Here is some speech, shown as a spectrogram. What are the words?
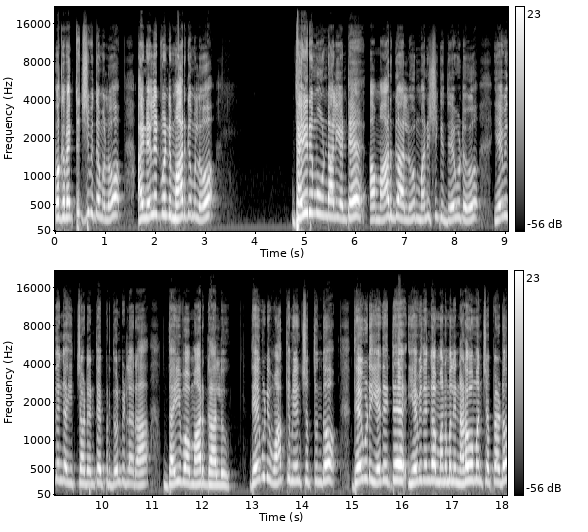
ఒక వ్యక్తి జీవితంలో ఆయన వెళ్ళేటువంటి మార్గంలో ధైర్యము ఉండాలి అంటే ఆ మార్గాలు మనిషికి దేవుడు ఏ విధంగా ఇచ్చాడంటే ఇప్పుడు దోని బిడ్డారా దైవ మార్గాలు. దేవుడి వాక్యం ఏం చెప్తుందో దేవుడు ఏదైతే ఏ విధంగా మనమల్ని నడవమని చెప్పాడో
